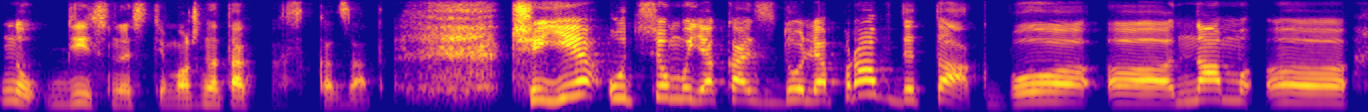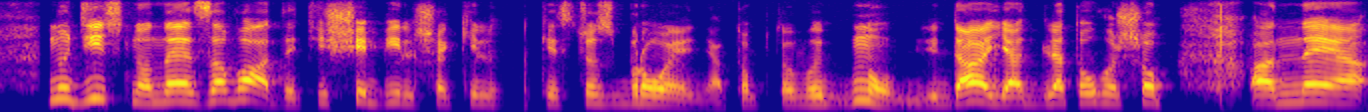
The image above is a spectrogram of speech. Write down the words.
ну, дійсності, можна так сказати. Чи є у цьому якась доля правди? Так, бо е, нам е, ну, дійсно не завадить іще більша кількість озброєння. Тобто, ви, ну, да, я для того, щоб не е,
